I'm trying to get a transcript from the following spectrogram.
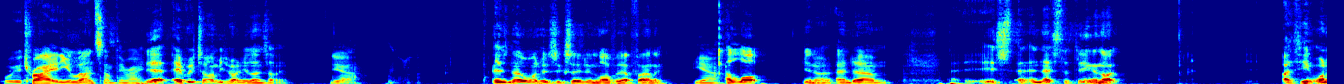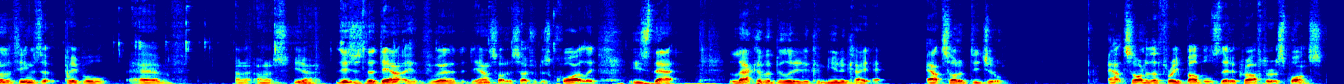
Well, you try and you learn something, right? Yeah, every time you try and you learn something. Yeah. There's no one who succeeded in life without failing. Yeah. a lot, you know, and um, it's and that's the thing, and like I think one of the things that people have, and, and you know, this is the down. If we go to the downside of social, just quietly, is that lack of ability to communicate outside of digital, outside of the three bubbles that are craft a response,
